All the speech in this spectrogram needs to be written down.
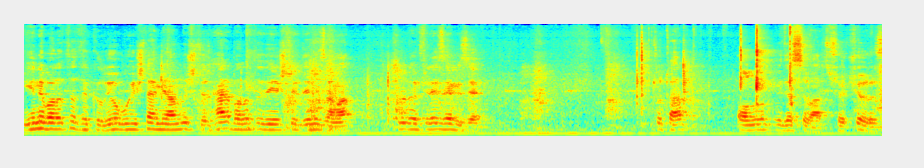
Yeni balata takılıyor. Bu işlem yanlıştır. Her balata değiştirdiğiniz zaman şurada frezemizi tutan onluk vidası var. Söküyoruz.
